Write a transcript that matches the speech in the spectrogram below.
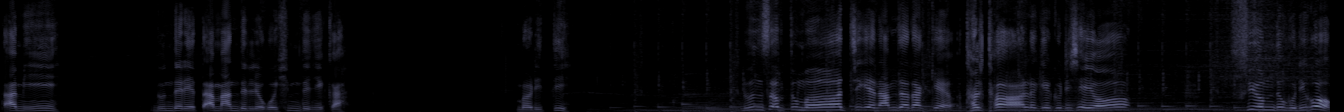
땀이 눈들에 땀 안 들려고 힘드니까 머리띠. 눈썹도 멋지게 남자답게 털털하게 그리세요. 수염도 그리고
